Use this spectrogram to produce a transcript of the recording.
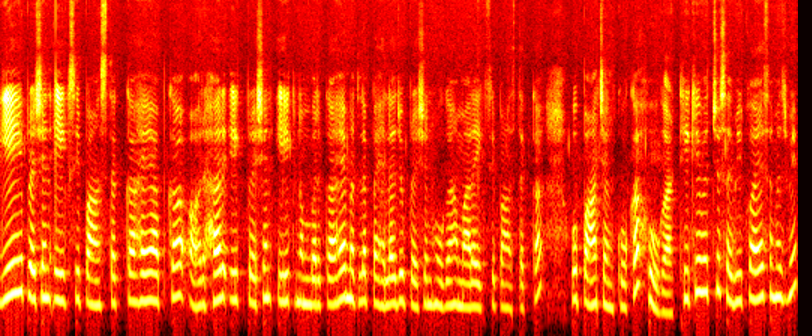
ये प्रश्न एक से पाँच तक का है आपका और हर एक प्रश्न एक नंबर का है। मतलब पहला जो प्रश्न होगा हमारा एक से पाँच तक का, वो पाँच अंकों का होगा। ठीक है बच्चों, सभी को आया समझ में?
